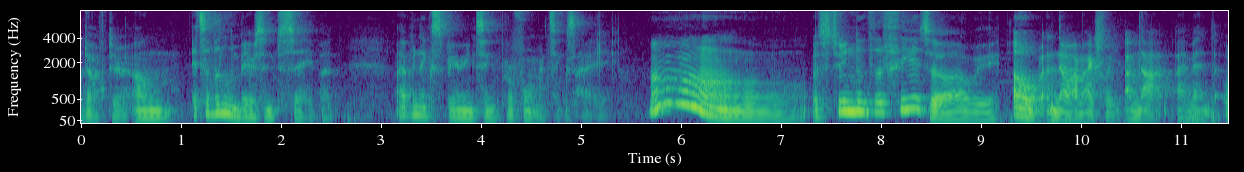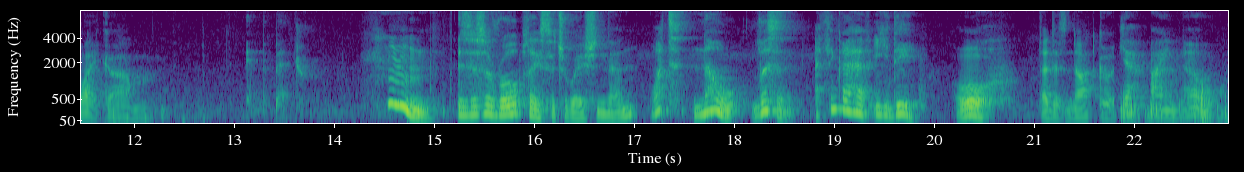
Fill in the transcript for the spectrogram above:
doctor. Um, it's a little embarrassing to say, but I've been experiencing performance anxiety. Oh, a student of the theater, are we? Oh, no, I'm actually, I'm not. I meant like, um, in the bedroom. Hmm, is this a role play situation then? What? No, listen, I think I have ED. Oh, that is not good. Yeah, I know.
